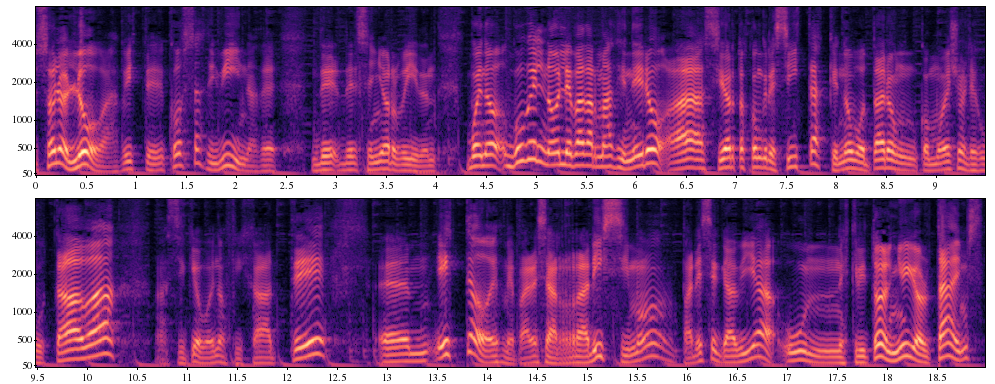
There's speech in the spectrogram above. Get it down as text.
solo loas, ¿viste? Cosas divinas de, del señor Biden. Bueno, Google no le va a dar más dinero a ciertos congresistas que no votaron como a ellos les gustaba. Así que bueno, fíjate. Em, esto es, me parece rarísimo. Parece que había un escritor del New York Times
